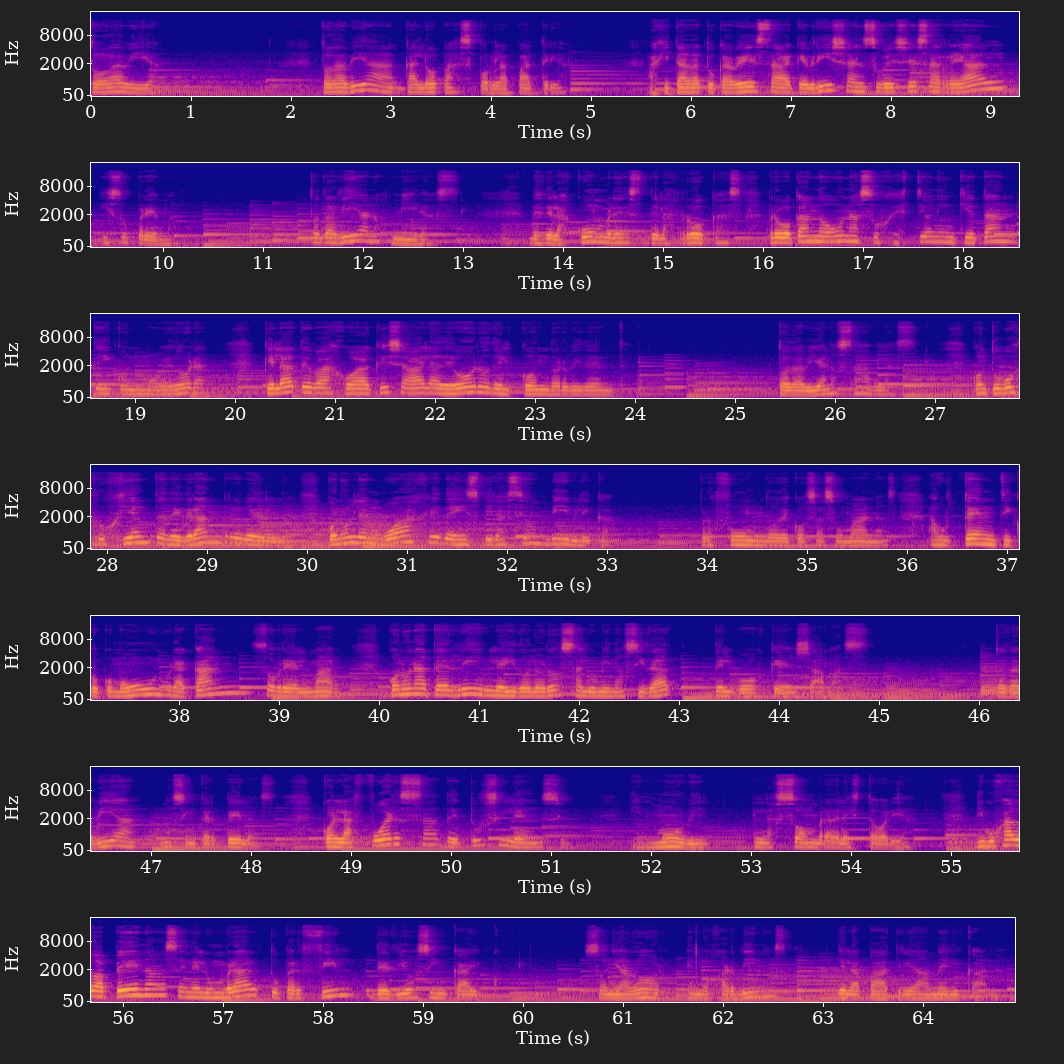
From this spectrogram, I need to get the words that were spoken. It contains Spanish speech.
todavía. Todavía galopas por la patria, agitada tu cabeza que brilla en su belleza real y suprema. Todavía nos miras desde las cumbres de las rocas, provocando una sugestión inquietante y conmovedora que late bajo aquella ala de oro del cóndor vidente. Todavía nos hablas, con tu voz rugiente de gran rebelde, con un lenguaje de inspiración bíblica, profundo de cosas humanas, auténtico como un huracán sobre el mar, con una terrible y dolorosa luminosidad del bosque en llamas. Todavía nos interpelas con la fuerza de tu silencio, inmóvil en la sombra de la historia dibujado apenas en el umbral tu perfil de Dios incaico, soñador en los jardines de la patria americana.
